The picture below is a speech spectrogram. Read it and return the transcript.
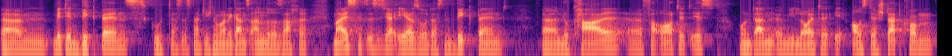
ähm, mit den Big Bands, gut, das ist natürlich nochmal eine ganz andere Sache. Meistens ist es ja eher so, dass eine Big Band äh, lokal äh, verortet ist und dann irgendwie Leute aus der Stadt kommen.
